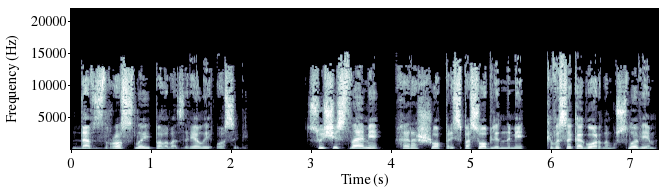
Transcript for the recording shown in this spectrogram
до взрослой половозрелой особи. Существами, хорошо приспособленными к высокогорным условиям,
